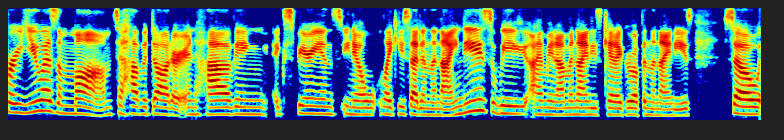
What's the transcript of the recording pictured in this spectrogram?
for you as a mom to have a daughter and having experience, you know, like you said in the 90s, we I mean, I'm a 90s kid. I grew up in the 90s. So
